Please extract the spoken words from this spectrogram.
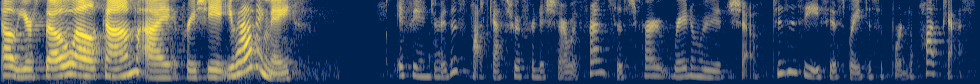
Oh, you're so welcome. I appreciate you having me. If you enjoyed this podcast, feel free to share with friends, subscribe, rate, and review the show. This is the easiest way to support the podcast.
